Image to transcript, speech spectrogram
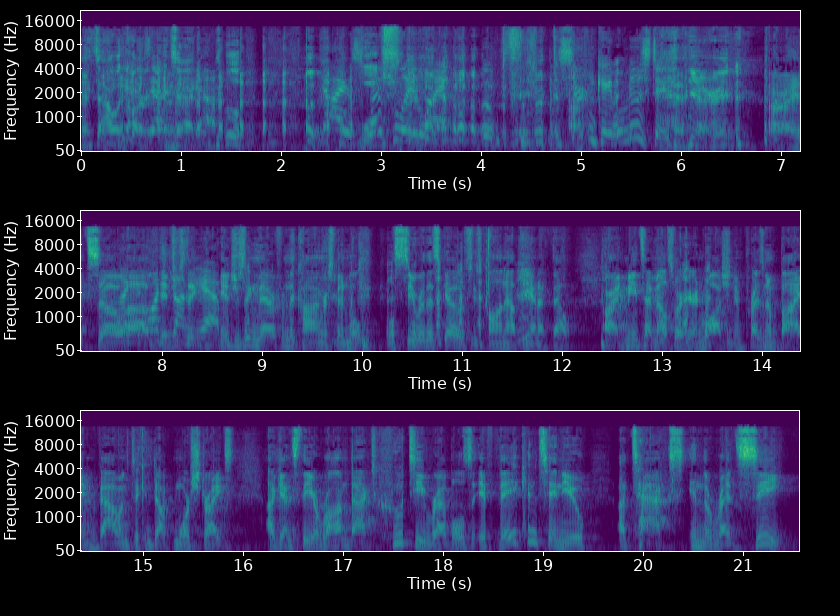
It's a la carte. Yeah, exactly. exactly. Yeah, I especially like oops, a certain cable news station. Yeah, right. All right, so uh, interesting, interesting there from the congressman. We'll we'll see where this goes. He's calling out the NFL. All right, meantime, elsewhere here in Washington, President Biden vowing to conduct more strikes against the Iran-backed Houthi rebels if they continue attacks in the Red Sea.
